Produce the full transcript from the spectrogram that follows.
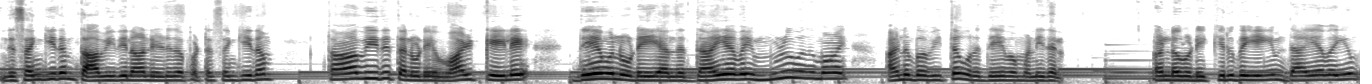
இந்த சங்கீதம் தாவீதினால் எழுதப்பட்ட சங்கீதம். தாவீது தன்னுடைய வாழ்க்கையிலே தேவனுடைய அந்த தயவை முழுவதுமாய் அனுபவித்த ஒரு தேவ மனிதன். ஆண்டவருடைய கிருபையையும் தயவையும்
